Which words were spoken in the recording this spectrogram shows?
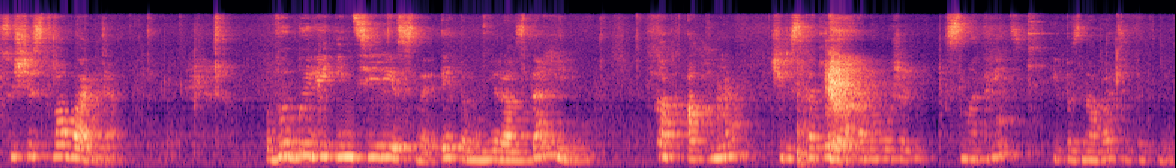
существования. Вы были интересны этому мирозданию, как окно, через которое оно может смотреть и познавать этот мир.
